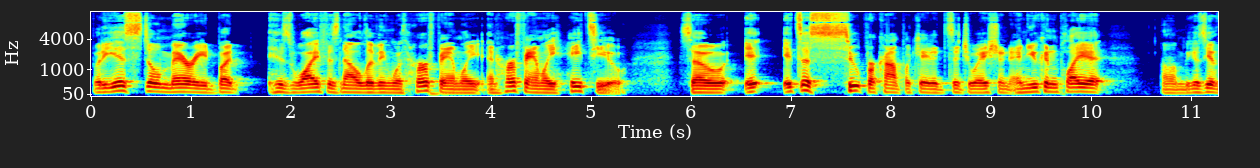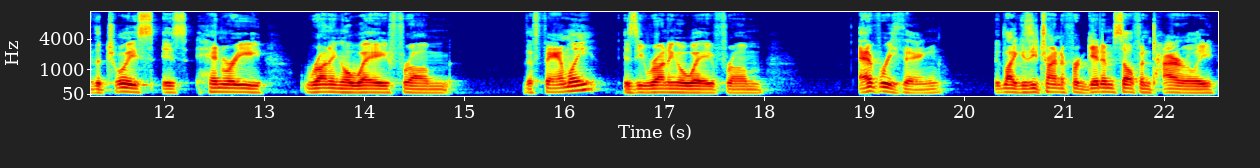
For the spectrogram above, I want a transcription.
but he is still married. But his wife is now living with her family, and her family hates you. So it it's a super complicated situation, and you can play it um, because you have the choice: is Henry running away from the family? Is he running away from everything? Like, is he trying to forget himself entirely?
